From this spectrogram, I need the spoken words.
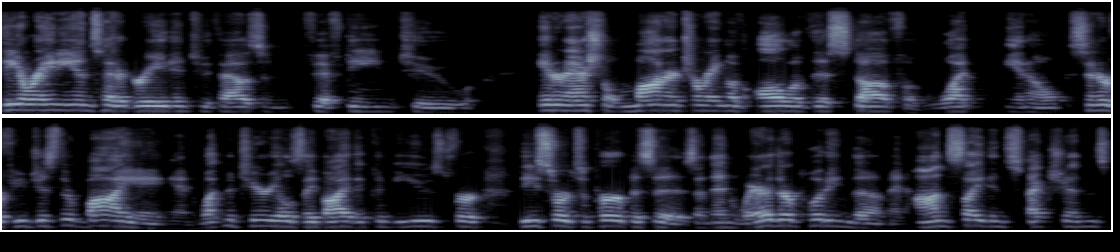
the Iranians had agreed in 2015 to international monitoring of all of this stuff of what you know centrifuges they're buying and what materials they buy that could be used for these sorts of purposes and then where they're putting them and on-site inspections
